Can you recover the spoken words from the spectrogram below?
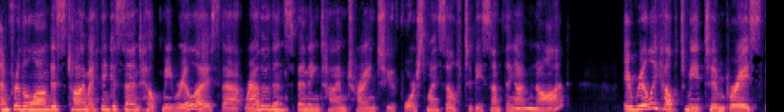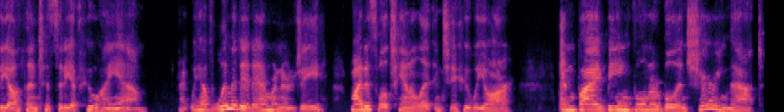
And for the longest time, I think Ascend helped me realize that rather than spending time trying to force myself to be something I'm not, it really helped me to embrace the authenticity of who I am. Right? We have limited energy, might as well channel it into who we are. And by being vulnerable and sharing that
